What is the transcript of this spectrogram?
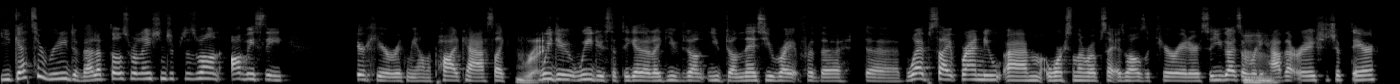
you get to really develop those relationships as well. And obviously, you're here with me on the podcast. Like Right. we do we do stuff together like you've done you've done this you write for the the website brandy um works on the website as well as a curator so you guys already Mhm. have that relationship there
